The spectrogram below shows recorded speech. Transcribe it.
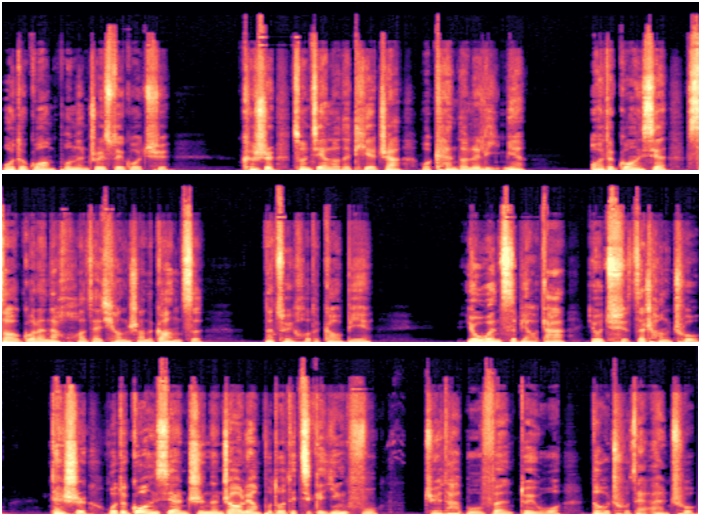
我的光不能追随过去，可是从监牢的铁栅，我看到了里面。我的光线扫过了那画在墙上的杠子，那最后的告别。由文字表达，由曲子唱出，但是我的光线只能照亮不多的几个音符，绝大部分对我都处在暗处。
